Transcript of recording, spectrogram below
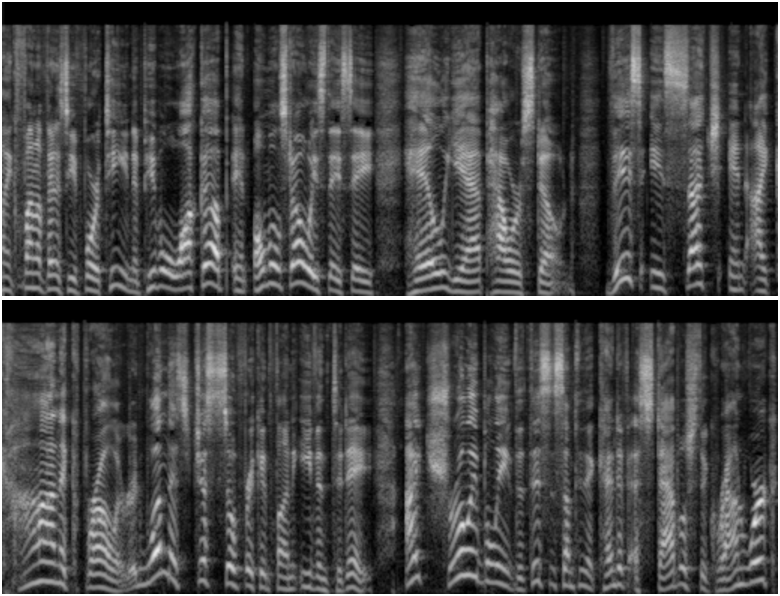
like Final Fantasy XIV, and people walk up and almost always they say, Hell yeah, Power Stone. This is such an iconic brawler and one that's just so freaking fun even today. I truly believe that this is something that kind of established the groundwork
